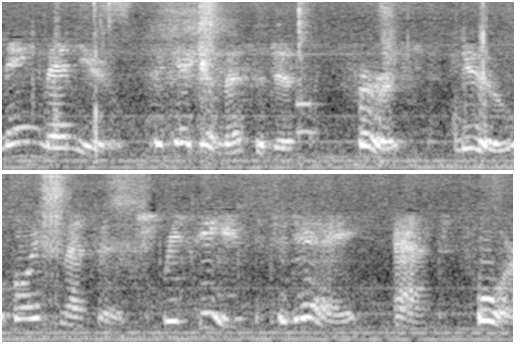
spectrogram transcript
Main menu. To get your messages, first, New voice message received today at 4:29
